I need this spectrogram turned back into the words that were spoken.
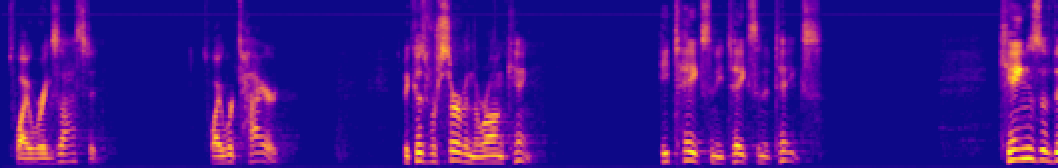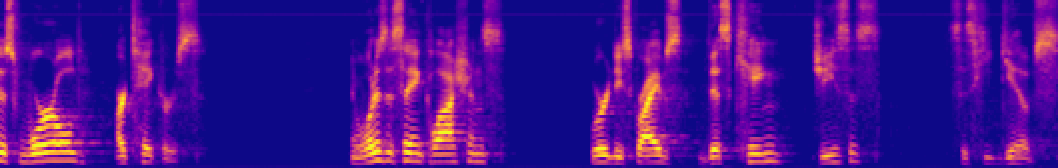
That's why we're exhausted. That's why we're tired. It's because we're serving the wrong king. He takes and he takes and it takes. Kings of this world are takers. And what does it say in Colossians where it describes this king, Jesus? It says he gives.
